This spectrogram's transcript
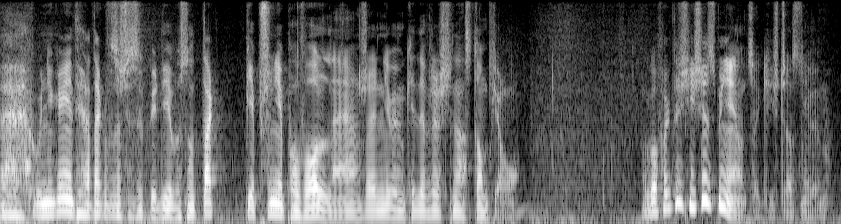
Ech, unikanie tych ataków zawsze jest upierdliwe, bo są tak pieprzynie powolne, że nie wiem kiedy wreszcie nastąpią. Albo faktycznie się zmieniają co jakiś czas, nie wiem.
